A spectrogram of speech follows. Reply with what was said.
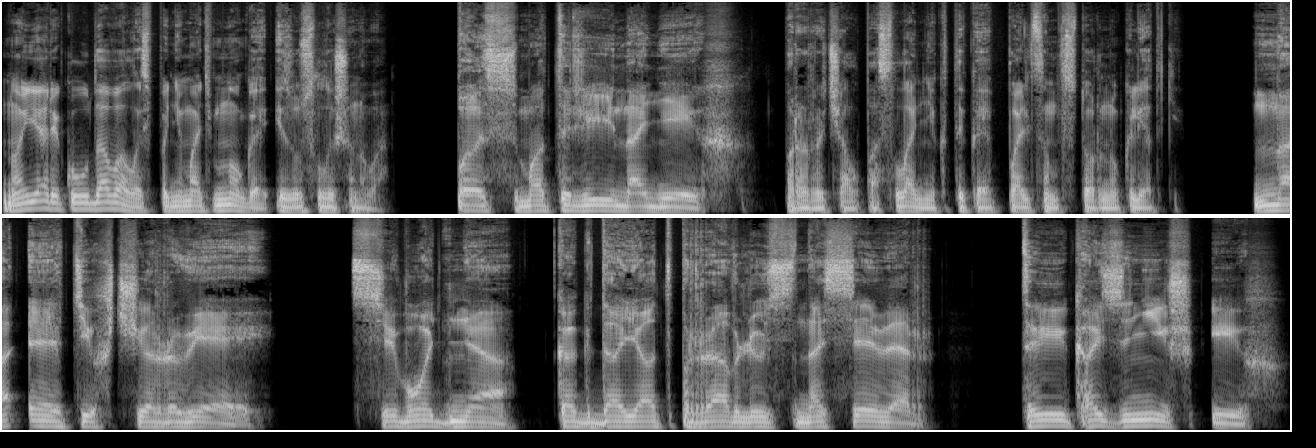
но Ярику удавалось понимать многое из услышанного. «Посмотри на них!» — прорычал посланник, тыкая пальцем в сторону клетки. «На этих червей! Сегодня, когда я отправлюсь на север, ты казнишь их».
